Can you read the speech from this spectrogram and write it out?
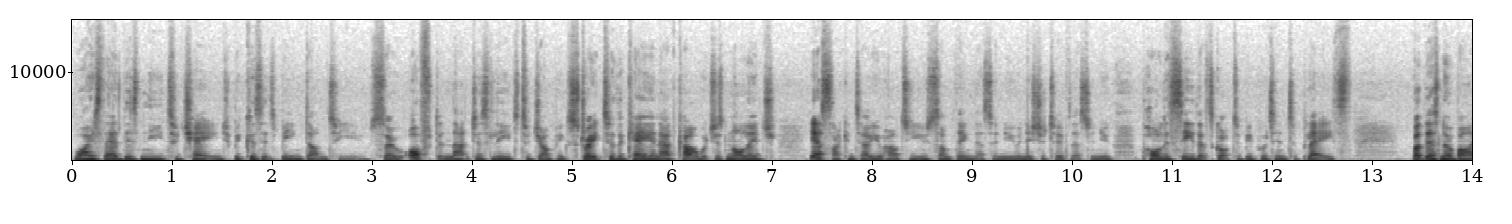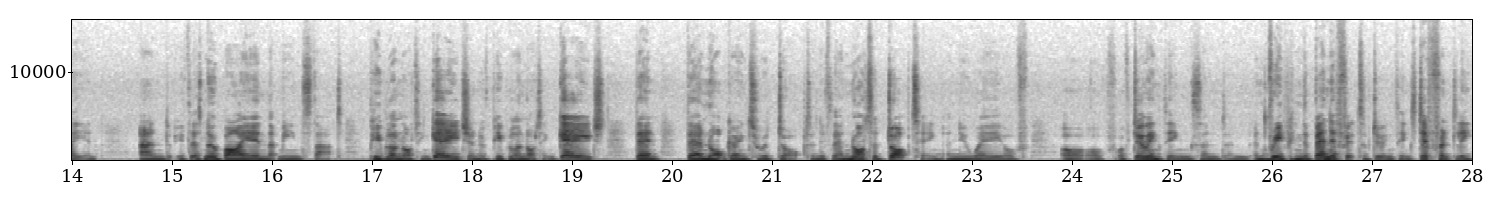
why is there this need to change? Because it's being done to you. So often that just leads to jumping straight to the k in adkar which is knowledge. Yes i can tell you how to use something. There's a new initiative. There's a new policy that's got to be put into place. But there's no buy-in. And if there's no buy-in that means that people are not engaged. And if people are not engaged then they're not going to adopt. And if they're not adopting a new way of of, of doing things and, and, and reaping the benefits of doing things differently,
